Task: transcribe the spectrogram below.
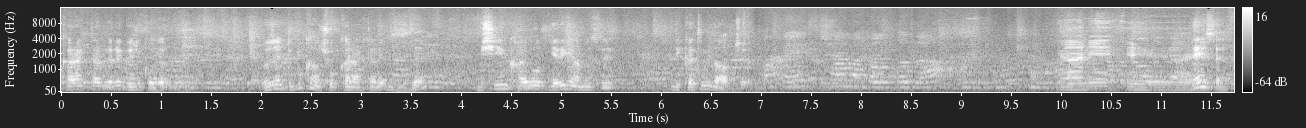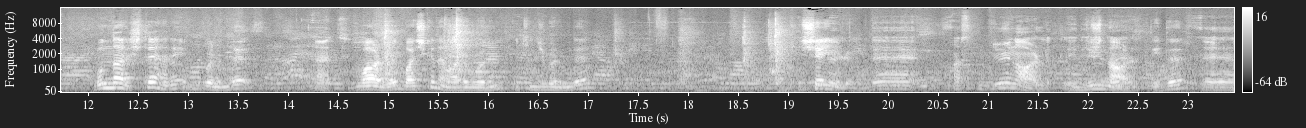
karakterlere gıcık oluyorum. ben. Özellikle bu kadar çok karakterli dizide bir şeyin kaybolup geri gelmesi dikkatimi dağıtıyor. Yani e, Neyse. Bunlar işte hani bu bölümde evet. vardı. Başka ne vardı bu bölüm? İkinci bölümde Şey Şey- bölümde aslında düğün ağırlıklıydı düğün işte. ağırlıklıydı. E,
